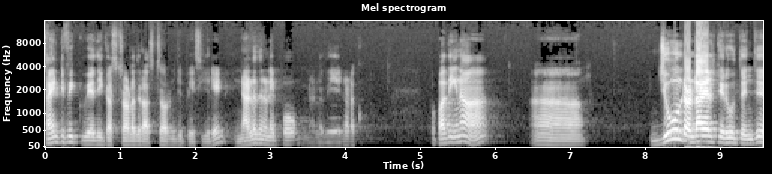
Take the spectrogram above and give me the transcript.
சயின்டிஃபிக் வேதிக் அஸ்ட்ராலஜர் அஸ்ட்ராலஜி பேசுகிறேன். நல்லது நினைப்போம் நல்லதே நடக்கும். இப்போ பார்த்தீங்கன்னா ஜூன் ரெண்டாயிரத்தி இருபத்தஞ்சு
